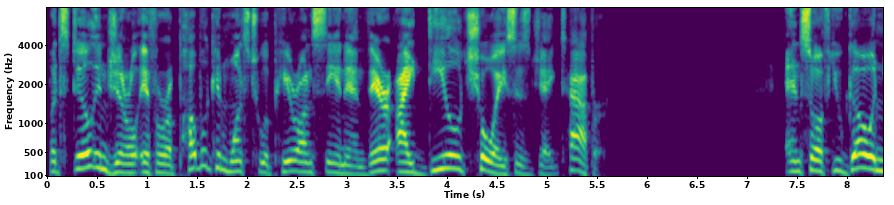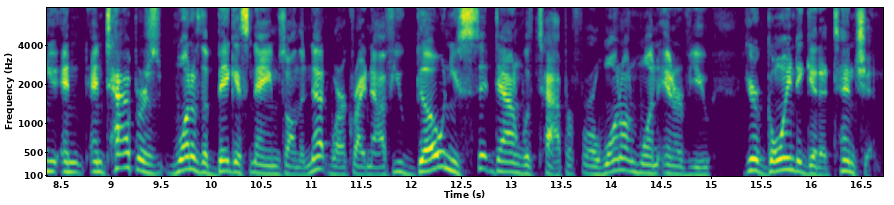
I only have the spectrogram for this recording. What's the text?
But still, in general, if a Republican wants to appear on CNN, their ideal choice is Jake Tapper. And so if you go and you and and Tapper's one of the biggest names on the network right now. If you go and you sit down with Tapper for a one-on-one interview, you're going to get attention.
